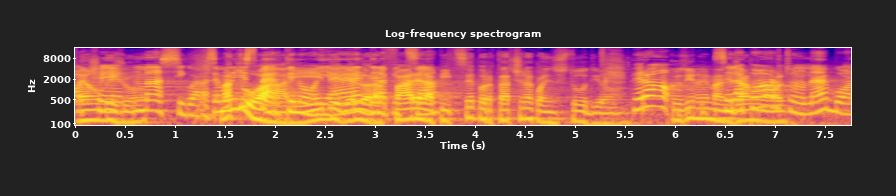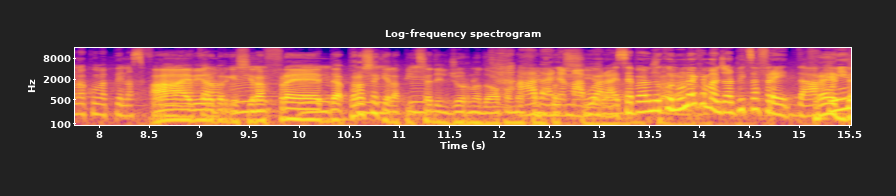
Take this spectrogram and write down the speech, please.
cuoce. bijou. Ma sì, guarda, siamo Ma degli tu, esperti Ari, noi, devi eh, allora della fare pizza. la pizza e portarcela qua in studio. Però Così noi se mangiamo la porto non è buona come appena sfornata. Ah, è vero perché si Mm, raffredda. mm, Però sai mm, che la pizza mm. del giorno dopo a me Ah, beh, ma guarda, stai parlando Cioè, con una che mangia la pizza fredda, Fredda. quindi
